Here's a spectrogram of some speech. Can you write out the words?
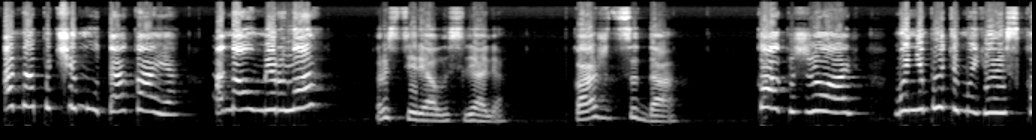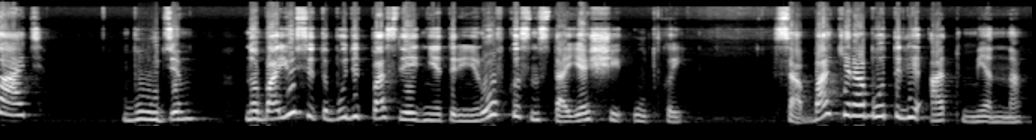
«Она почему такая? Она умерла?» – растерялась Ляля. «Кажется, да». «Как жаль! Мы не будем ее искать?» «Будем, но, боюсь, это будет последняя тренировка с настоящей уткой». Собаки работали отменно.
